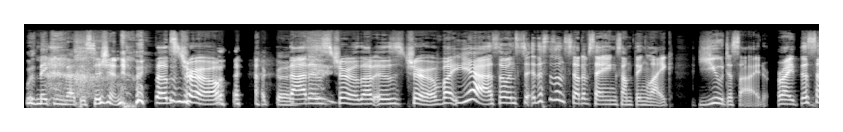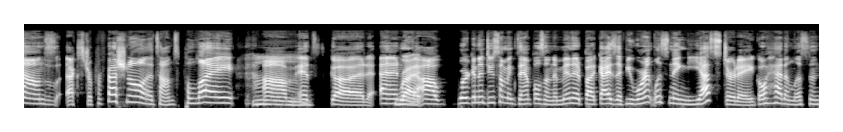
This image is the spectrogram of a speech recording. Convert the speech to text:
with making that decision. That's true. That is true. That is true. But yeah, so inst- this is instead of saying something like you decide, right? This sounds extra professional. It sounds polite. Um, Mm. it's good. And Right. uh, we're going to do some examples in a minute. But guys, if you weren't listening yesterday, go ahead and listen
